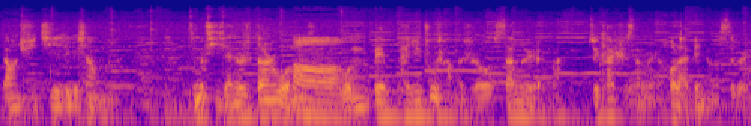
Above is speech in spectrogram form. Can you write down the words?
然后去接这个项目的。怎么体现？就是当时我们、哦我们被派去驻场的时候，三个人嘛，最开始三个人，后来变成了四个人。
